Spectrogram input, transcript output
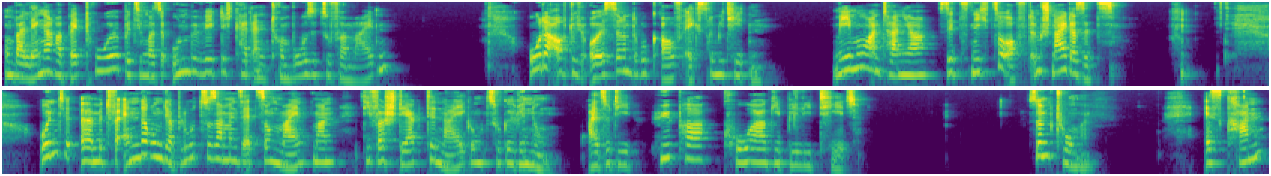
um bei längerer Bettruhe bzw. Unbeweglichkeit eine Thrombose zu vermeiden. Oder auch durch äußeren Druck auf Extremitäten. Memo an Tanja sitzt nicht so oft im Schneidersitz. Und äh, mit Veränderung der Blutzusammensetzung meint man die verstärkte Neigung zur Gerinnung, also die Hyperkoagibilität. Symptome. Es kann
